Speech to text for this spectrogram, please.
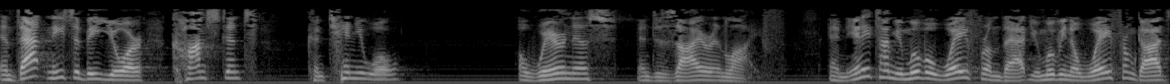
And that needs to be your constant, continual awareness and desire in life. And anytime you move away from that, you're moving away from God's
